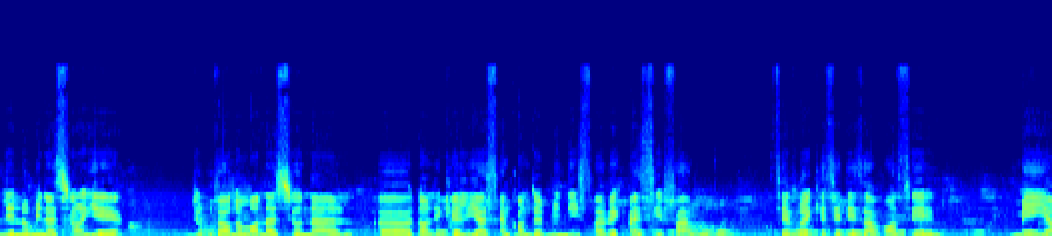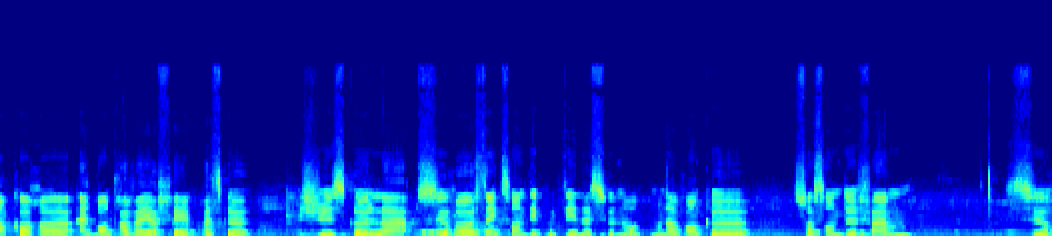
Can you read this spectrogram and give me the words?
les nominations hier du gouvernement national, dans lesquelles il y a 52 ministres avec 26 femmes. C'est vrai que c'est des avancées, mais il y a encore un grand travail à faire parce que Jusque-là, sur 500 euh, députés nationaux, nous n'avons que 62 femmes. Sur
